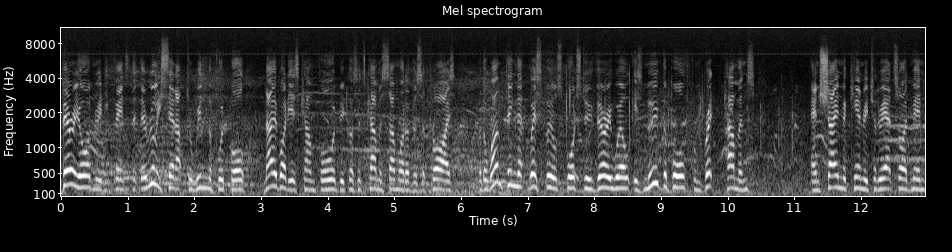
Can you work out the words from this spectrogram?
very ordinary defence, that they're really set up to win the football. Nobody has come forward because it's come as somewhat of a surprise. But the one thing that Westfield Sports do very well is move the ball from Brett Cummins and Shane McHenry to the outside men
